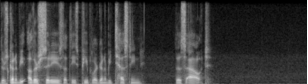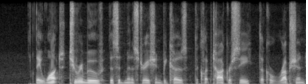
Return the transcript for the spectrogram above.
There's going to be other cities that these people are going to be testing this out. They want to remove this administration because the kleptocracy, the corruption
